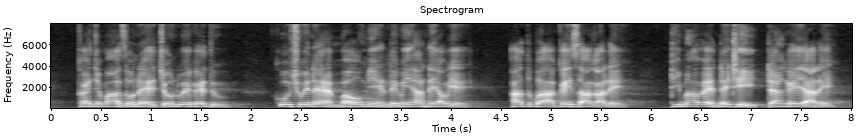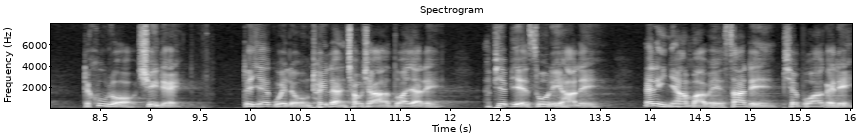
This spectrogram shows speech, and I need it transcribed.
။ကံကြမ္မာဇိုးနဲ့ကြုံတွေ့ခဲ့သူကိုချွေးနဲ့မအုံးမြင့်လင်မယားနှစ်ယောက်ရဲ့အတုပကိစ္စကလည်းဒီမှာပဲနေထိတန်ခဲ့ရတယ်။တခုတော့ရှိတယ်။တရက်ကွယ်လုံးထိတ်လန့်ချောက်ချသွားရတဲ့အဖြစ်ပြက်ဆိုးတွေဟာလေ အဲ့ဒီညမှာပဲစတင်ဖြစ်ပွားခဲ့တယ်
